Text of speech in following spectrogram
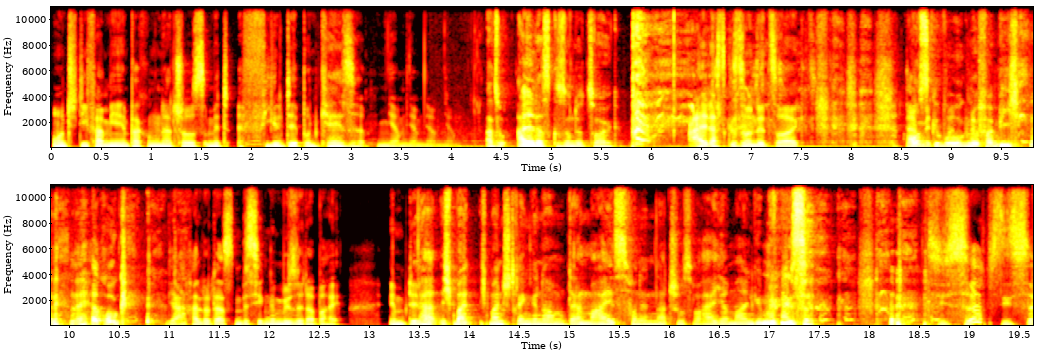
Und die Familienpackung Nachos mit viel Dip und Käse. Njam, njam, njam, njam. Also all das gesunde Zeug. All das gesunde Zeug. Ausgewogene Familienernährung. Ja, hallo, da ist ein bisschen Gemüse dabei im Dip. Ja, ich meine, ich mein, streng genommen, der Mais von den Nachos war ja mal ein Gemüse. Siehst du, siehst du,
